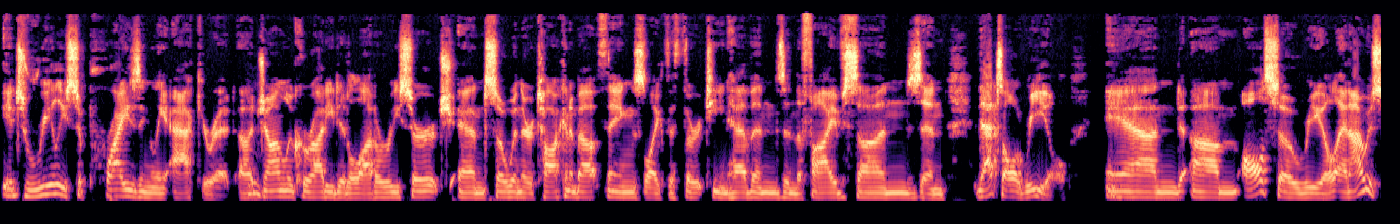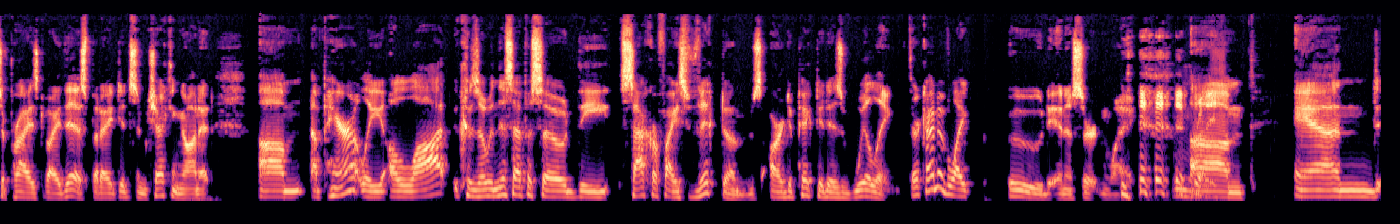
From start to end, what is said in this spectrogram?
it's really surprisingly accurate. Uh, John Lucarotti did a lot of research, and so when they're talking about things like the thirteen heavens and the five suns, and that's all real and um, also real. And I was surprised by this, but I did some checking on it. Um, apparently, a lot because in this episode, the sacrifice victims are depicted as willing. They're kind of like Ood in a certain way. um, and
